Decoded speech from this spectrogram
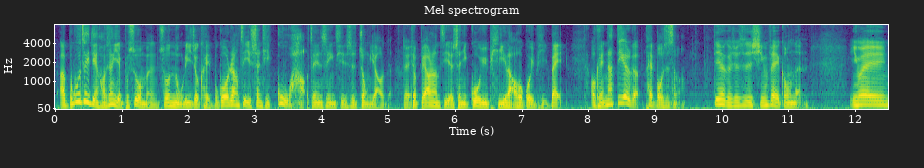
啊、呃。不过这一点好像也不是我们说努力就可以。不过让自己身体顾好这件事情其实是重要的，对，就不要让自己的身体过于疲劳或过于疲惫。OK，那第二个撇步是什么？第二个就是心肺功能，因为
